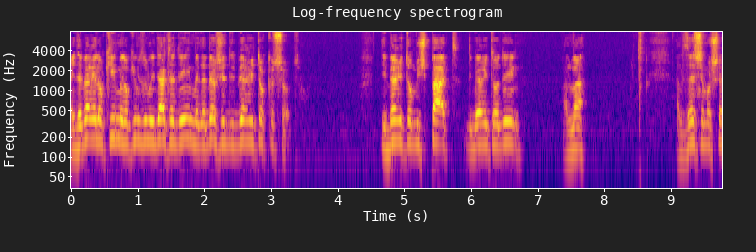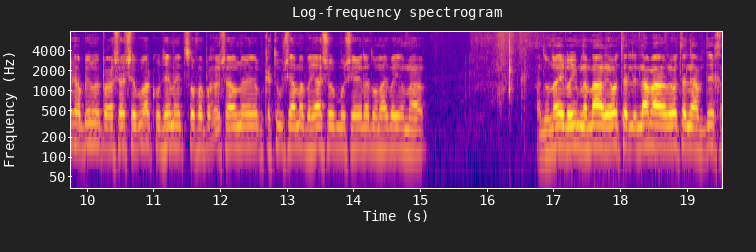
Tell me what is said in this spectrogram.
וידבר אלוקים, אלוקים זו מידת הדין, מדבר שדיבר איתו קשות. דיבר איתו משפט, דיבר איתו דין. על מה? על זה שמשה רבנו בפרשת שבוע הקודמת, סוף הפרשה אומר, כתוב שם, וישוב משה אל אדוני ויאמר, אדוני אלוהים, למה הריאות, למה הריאות לעבדיך?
